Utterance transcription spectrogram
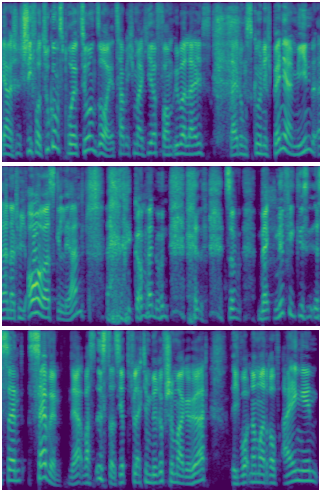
Ja, Stichwort Zukunftsprojektion. So, jetzt habe ich mal hier vom Überleitungskönig Benjamin äh, natürlich auch mal was gelernt. Kommen wir nun zum Magnificent Seven. Ja, was ist das? Ihr habt vielleicht den Begriff schon mal gehört. Ich wollte nochmal drauf eingehen.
